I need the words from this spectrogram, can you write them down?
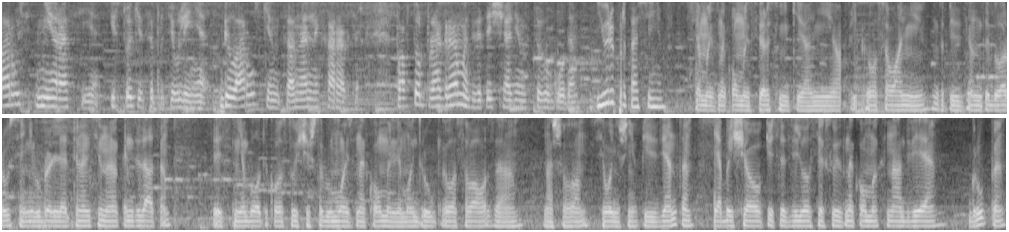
Беларусь не Россия. Истоки сопротивления. Белорусский национальный характер. Повтор программы 2011 года. Юрий Протасинин. Все мои знакомые сверстники, они при голосовании за президента Беларуси, они выбрали альтернативного кандидата. То есть не было такого случая, чтобы мой знакомый или мой друг голосовал за нашего сегодняшнего президента. Я бы еще разделил всех своих знакомых на две группы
